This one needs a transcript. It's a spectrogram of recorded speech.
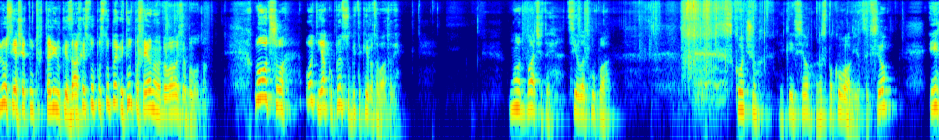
Плюс я ще тут тарілки захисту поступив, і тут постійно набивалося болото. Ну, от що, от я купив собі такі ротоватори. Ну, от бачите, ціла купа скотчу, який все розпакував я це все. І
